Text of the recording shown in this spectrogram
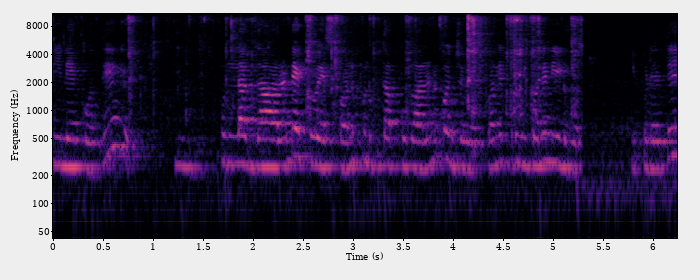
తినే కొద్దీ పుల్లగా కావాలంటే ఎక్కువ వేసుకోవాలి పులుపు తక్కువ కావాలంటే కొంచెం వేసుకోవాలి. ఇప్పుడు ఇంకొని నీళ్ళు పోసుకోవాలి ఇప్పుడైతే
